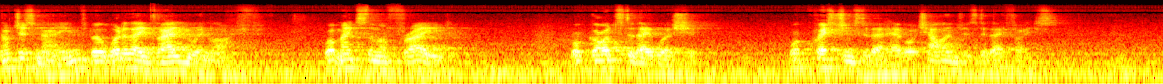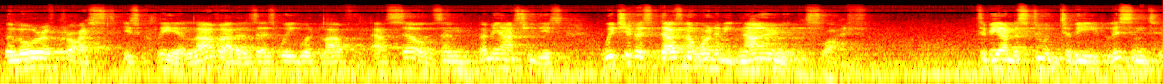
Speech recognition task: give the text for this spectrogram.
Not just names, but what do they value in life? What makes them afraid? What gods do they worship? What questions do they have or challenges do they face? The law of Christ is clear. Love others as we would love ourselves. And let me ask you this which of us does not want to be known in this life? To be understood, to be listened to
